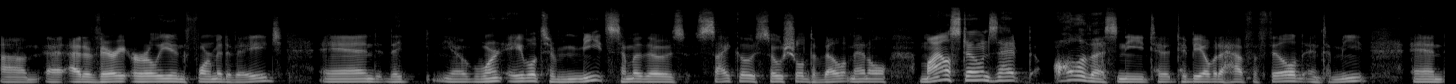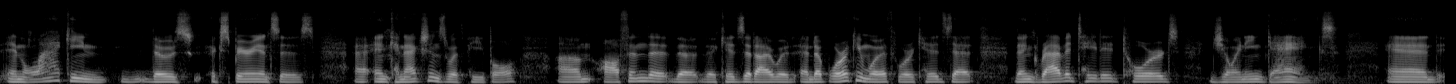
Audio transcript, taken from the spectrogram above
um, at, at a very early informative age and they you know weren't able to meet some of those psychosocial developmental milestones that all of us need to, to be able to have fulfilled and to meet. And in lacking those experiences uh, and connections with people um, often the, the, the kids that i would end up working with were kids that then gravitated towards joining gangs and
